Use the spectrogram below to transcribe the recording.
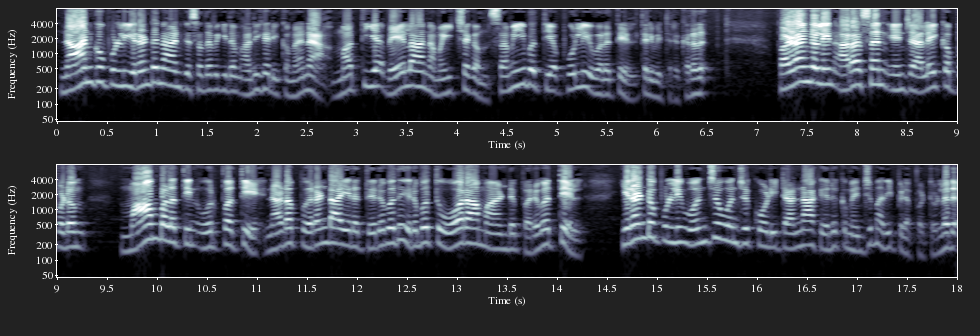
நான்கு புள்ளி இரண்டு நான்கு சதவிகிதம் அதிகரிக்கும் என மத்திய வேளாண் அமைச்சகம் சமீபத்திய புள்ளி விவரத்தில் தெரிவித்திருக்கிறது. பழங்களின் அரசன் என்று அழைக்கப்படும் மாம்பழத்தின் உற்பத்தி நடப்பு இரண்டாயிரத்தி இருபது இருபத்தி ஓராம் ஆண்டு பருவத்தில் இரண்டு புள்ளி ஒன்று ஒன்று கோடி டன்னாக இருக்கும் என்று மதிப்பிடப்பட்டுள்ளது.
